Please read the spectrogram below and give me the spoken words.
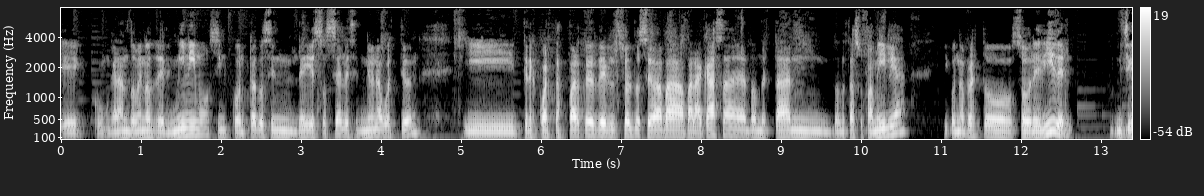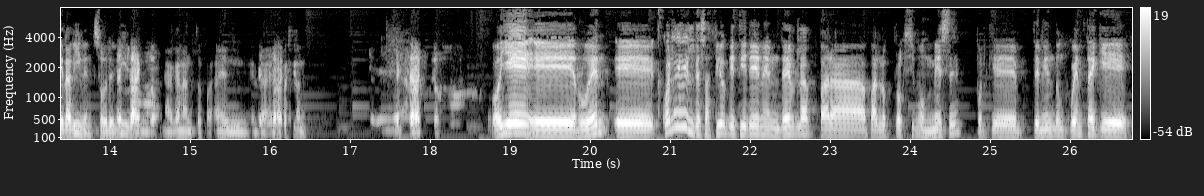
eh, ganando menos del mínimo, sin contrato, sin leyes sociales, sin ni una cuestión, y tres cuartas partes del sueldo se va para la casa donde están donde está su familia, y cuando presto sobreviven, ni siquiera viven, sobreviven acá en, la, región. Exacto. Oye, eh, Rubén, eh, ¿cuál es el desafío que tienen en DevLab para, para los próximos meses? Porque teniendo en cuenta que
